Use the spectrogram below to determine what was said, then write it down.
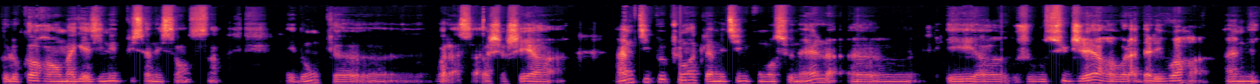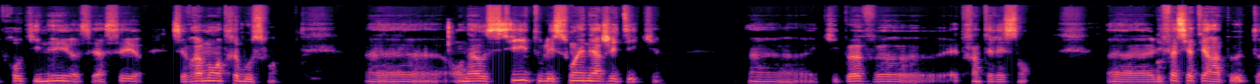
que le corps a emmagasinées depuis sa naissance et donc, euh, voilà, ça va chercher un, un petit peu plus loin que la médecine conventionnelle. Euh, et je vous suggère, voilà, d'aller voir un micro-kiné. C'est assez, c'est vraiment un très beau soin. on a aussi tous les soins énergétiques qui peuvent être intéressants. les fasciathérapeutes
